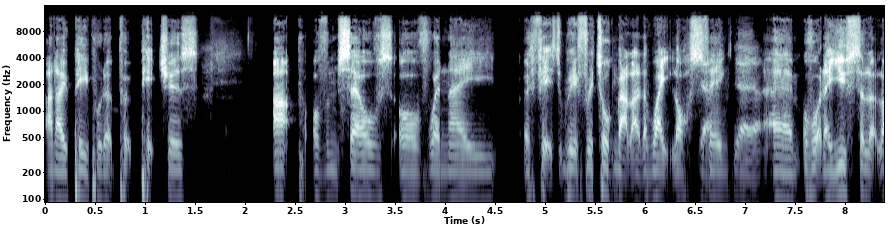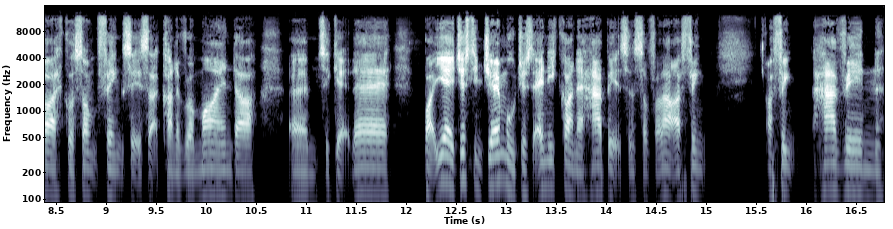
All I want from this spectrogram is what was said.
I know people that put pictures up of themselves of when they if it's if we're talking about like the weight loss yeah, thing yeah, yeah. Um, of what they used to look like or something. So it's that kind of reminder um, to get there. But yeah just in general just any kind of habits and stuff like that i think i think having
